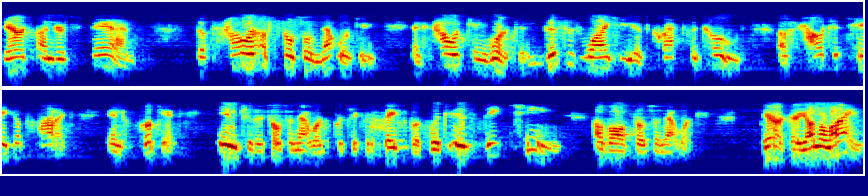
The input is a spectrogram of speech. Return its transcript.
Derek understands the power of social networking and how it can work. And this is why he has cracked the code of how to take a product and hook it into the social network, particularly Facebook, which is the king of all social networks. Derek, are you on the line?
